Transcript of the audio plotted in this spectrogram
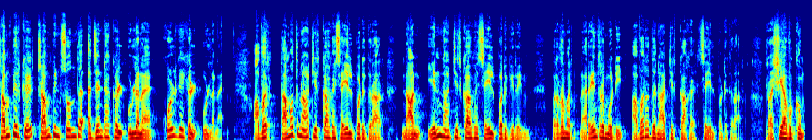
ட்ரம்பிற்கு ட்ரம்பின் சொந்த அஜெண்டாக்கள் உள்ளன கொள்கைகள் உள்ளன. அவர் தமது நாட்டிற்காக செயல்படுகிறார் நான் என் நாட்டிற்காக செயல்படுகிறேன். பிரதமர் நரேந்திர மோடி அவரது நாட்டிற்காக செயல்படுகிறார். ரஷ்யாவுக்கும்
